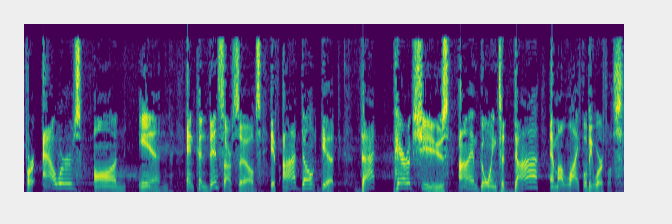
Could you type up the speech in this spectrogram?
for hours on end and convince ourselves if I don't get that pair of shoes, I'm going to die and my life will be worthless.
